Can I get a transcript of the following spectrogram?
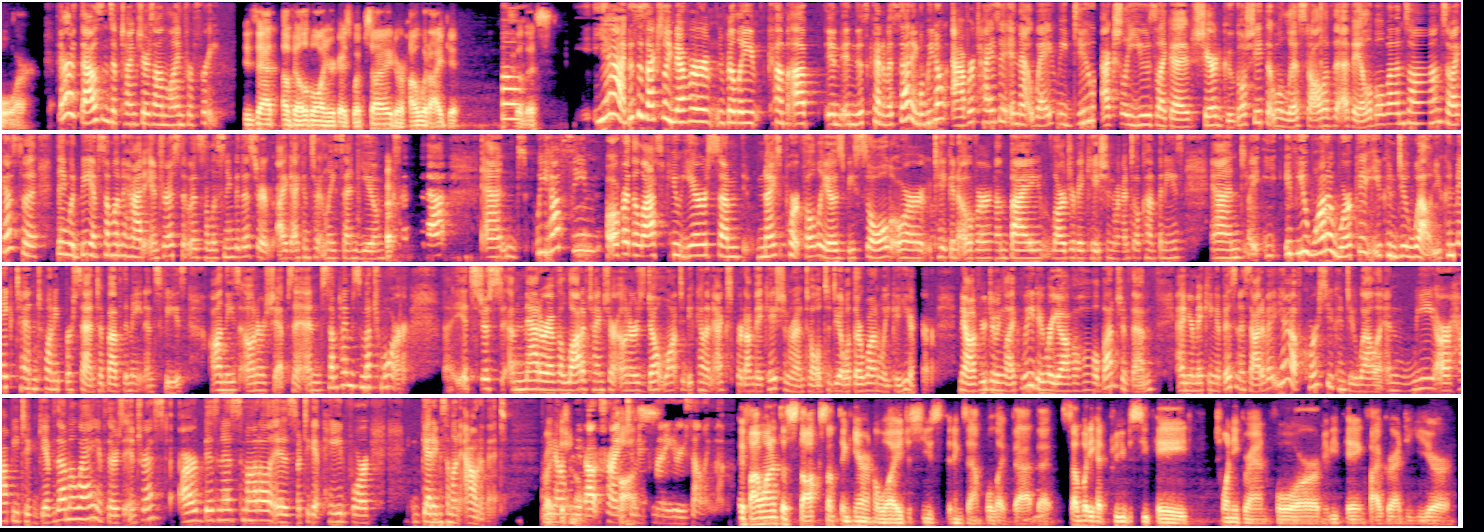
for? There are thousands of timeshares online for free. Is that available on your guys' website, or how would I get the Oh, list? Yeah, this has actually never really come up in, in this kind of a setting. We don't advertise it in that way. We do actually use like a shared Google sheet that will list all of the available ones on. So I guess the thing would be if someone had interest that was listening to this, or I, I can certainly send you access to that. And we have seen over the last few years some nice portfolios be sold or taken over um, by larger vacation rental companies. And if you want to work it, you can do well. You can make 10, 20% above the maintenance fees on these ownerships and sometimes much more. Uh, It's just a matter of a lot of timeshare owners don't want to become an expert on vacation rental to deal with their one week a year. Now, if you're doing like we do, where you have a whole bunch of them and you're making a business out of it, yeah, of course you can do well. And we are happy to give them away if there's interest. Our business model is to get paid for getting someone out of it. Right, we don't there's worry no about trying to make money reselling them. If I wanted to stock something here in Hawaii, just use an example like that, that somebody had previously paid 20 grand for, maybe paying five grand a year.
